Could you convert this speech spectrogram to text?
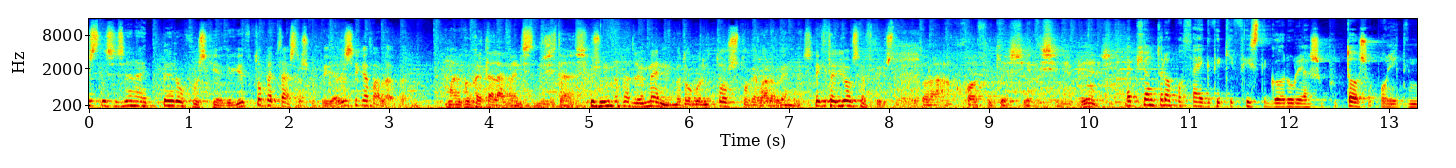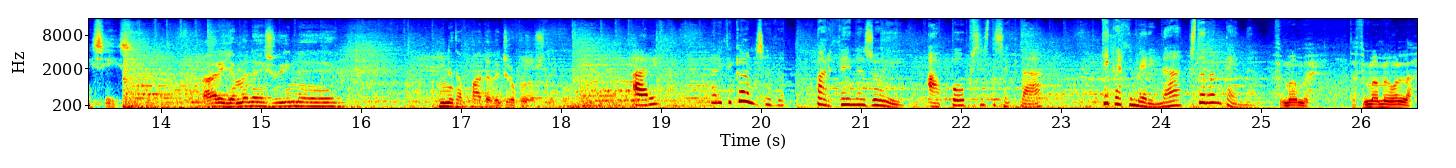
έστησε ένα υπέροχο σχέδιο. Γιατί το πετάς στα σκουπίδια, δεν σε καταλαβαίνω. Μάρκο, καταλαβαίνεις τι μου ζητάς. Η ζωή είναι παντρεμένη, με τον κολλητό σου το καταλαβαίνεις. Έχει τελειώσει αυτή η ιστορία. Τώρα αγχώθηκες για τις συνέπειες; Με ποιον τρόπο θα εκδικηθεί την κορούλα σου που τόσο πολύ τη μισείς; Άρη, για μένα η ζωή είναι. είναι τα πάντα, δεν ξέρω πώς να σου το πω. Άρη, Άρη, τι κάνεις εδώ; Παρθένα ζωή. Απόψε στις 7 και καθημερινά στον Αντένα. Θυμάμαι. Τα θυμάμαι όλα.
